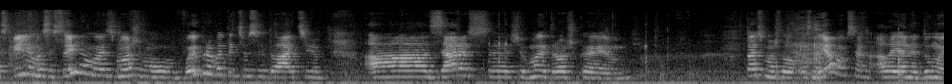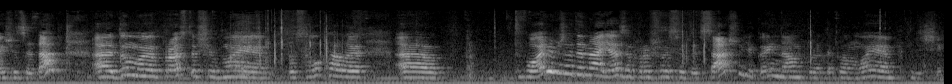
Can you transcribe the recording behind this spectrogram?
спільними зусиллями зможемо виправити цю ситуацію. А зараз, е, щоб ми трошки хтось можливо познайомився, але я не думаю, що це так. Е, думаю, просто щоб ми послухали е, творів Жадана. Я запрошу сюди Сашу, який нам продекламує вірші.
